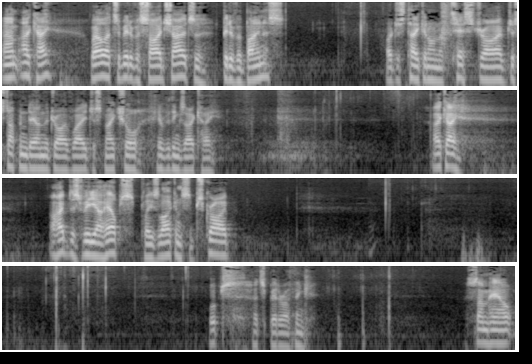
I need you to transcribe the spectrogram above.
Um, okay, well, that's a bit of a sideshow. It's a bit of a bonus. I'll just take it on a test drive, just up and down the driveway, just make sure everything's okay. Okay. I hope this video helps. Please like and subscribe. Whoops, that's better I think. Somehow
